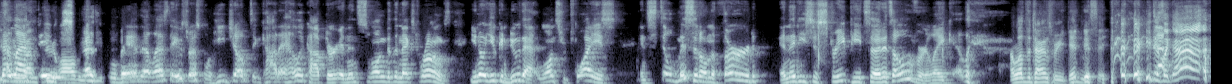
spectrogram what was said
that last day was stressful, man. That last day was stressful. He jumped and caught a helicopter and then swung to the next rungs. You know, you can do that once or twice and still miss it on the third, and then he's just street pizza and it's over. Like, I love the times where he did miss it. he just like ah.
